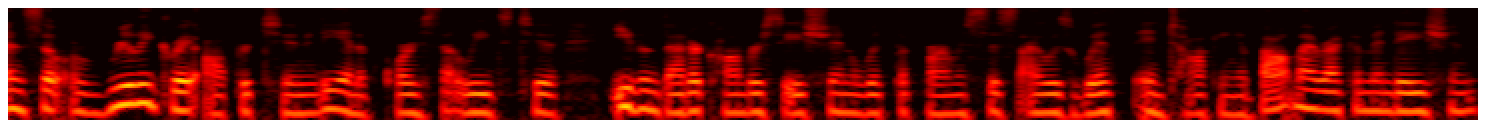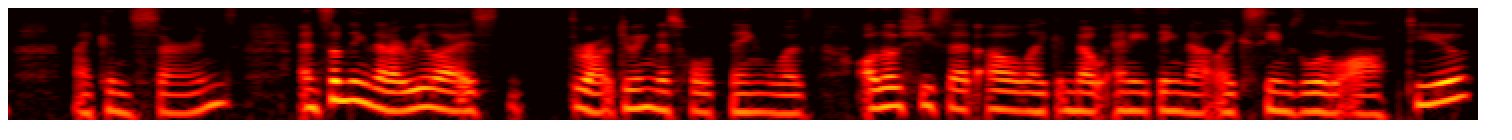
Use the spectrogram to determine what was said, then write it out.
And so, a really great opportunity. And of course, that leads to even better conversation with the pharmacist I was with in talking about my recommendation, my concerns. And something that I realized throughout doing this whole thing was although she said, Oh, like, note anything that like seems a little off to you,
